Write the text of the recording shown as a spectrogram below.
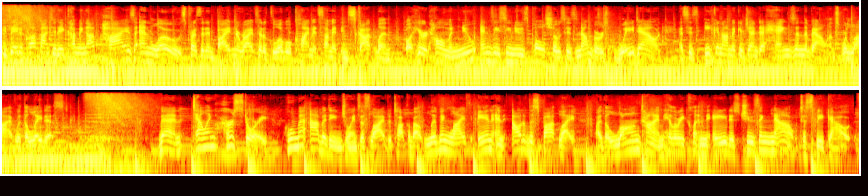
It's 8 o'clock on today. Coming up, highs and lows. President Biden arrives at a global climate summit in Scotland, while here at home, a new NBC News poll shows his numbers way down as his economic agenda hangs in the balance. We're live with the latest. Then, telling her story. Huma Abedin joins us live to talk about living life in and out of the spotlight, why the longtime Hillary Clinton aide is choosing now to speak out.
